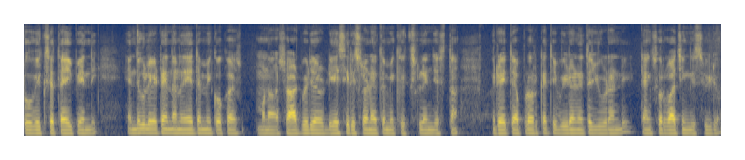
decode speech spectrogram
టూ వీక్స్ అయితే అయిపోయింది. ఎందుకు లేట్ అయింది అనేది అయితే మీకు ఒక మన షార్ట్ వీడియో డే సిరీస్లోనైతే మీకు ఎక్స్ప్లెయిన్ చేస్తా. మీరైతే అప్పటివరకు అయితే వీడియోని అయితే చూడండి. Thanks for watching this video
